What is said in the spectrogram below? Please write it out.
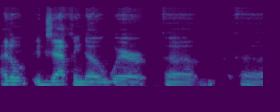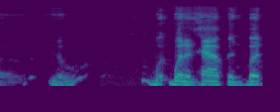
I don't exactly know where um, uh, you know wh- when it happened, but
